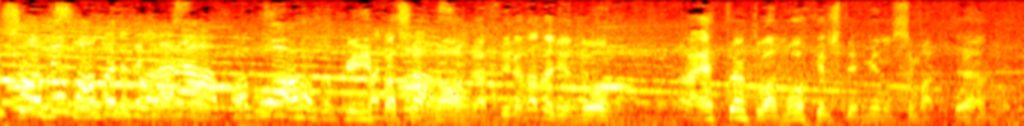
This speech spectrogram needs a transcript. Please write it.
O senhor tem alguma coisa a declarar, por favor? Faz um crime passional, minha filha, nada de novo. Ah, é tanto amor que eles terminam se matando.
